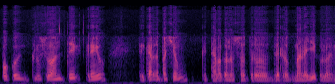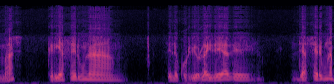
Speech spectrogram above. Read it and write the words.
poco incluso antes, creo, Ricardo Pachón, que estaba con nosotros de Rock Manager con los demás, quería hacer una... Se le ocurrió la idea de, de hacer una,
